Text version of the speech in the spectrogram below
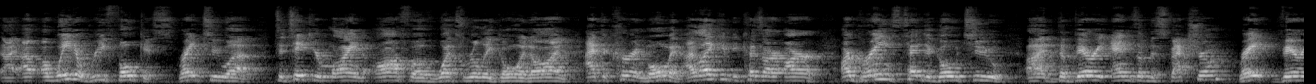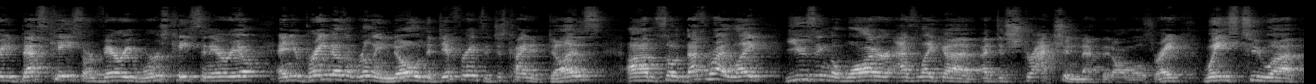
a, a, way to refocus, right? To uh, to take your mind off of what's really going on at the current moment. I like it because our our, our brains tend to go to uh, the very ends of the spectrum, right? Very best case or very worst case scenario, and your brain doesn't really know the difference. It just kind of does. Um, so that's where I like using the water as like a, a distraction method almost, right? Ways to, uh,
